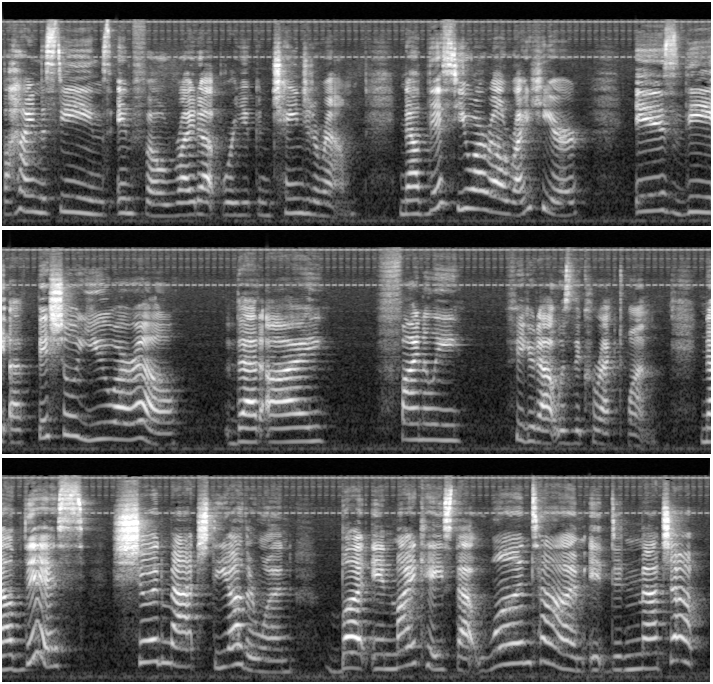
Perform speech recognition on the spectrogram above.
behind the scenes info right up where you can change it around. Now this URL right here is the official URL that I finally figured out was the correct one. Now this should match the other one, but in my case, that one time it didn't match up,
